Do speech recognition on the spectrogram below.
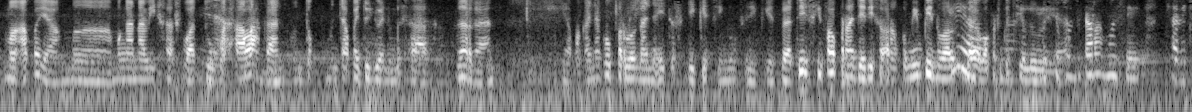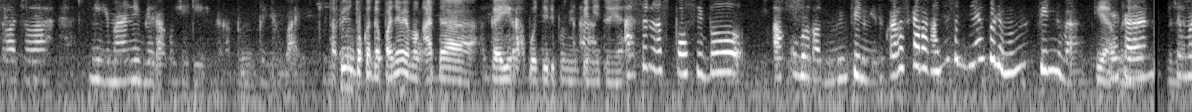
me- apa ya me- menganalisa suatu Iya. masalah kan untuk mencapai tujuan yang besar. Benar kan? Ya makanya aku perlu nanya itu sedikit singgung sedikit. Berarti Siva pernah jadi seorang pemimpin wal- Iya, waktu pernah. kecil dulu ya? Meskipun sekarang masih cari celah-celah nih gimana nih biar aku jadi uh, pemimpin yang baik? Gitu. tapi untuk ke depannya memang ada gairah buat jadi pemimpin itu ya? as soon as possible aku bakal memimpin gitu. Karena sekarang aja sebenarnya aku udah memimpin bang. Iya, ya benar, kan? benar. cuma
